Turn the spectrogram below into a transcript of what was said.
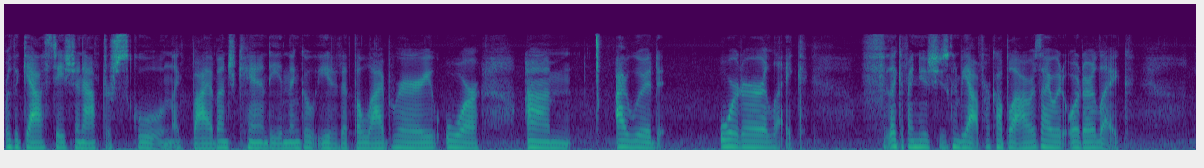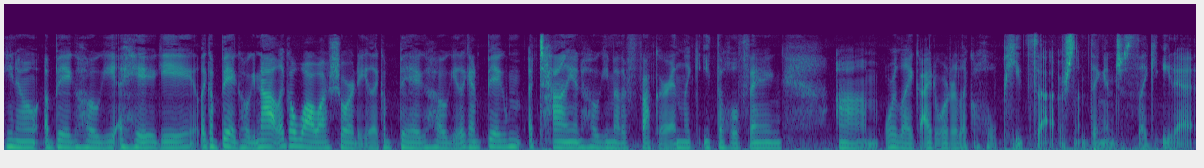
or the gas station after school and like buy a bunch of candy and then go eat it at the library. Or um, I would order like like if I knew she was gonna be out for a couple hours I would order like you know a big hoagie a hoagie like a big hoagie not like a Wawa shorty like a big hoagie like a big Italian hoagie motherfucker and like eat the whole thing. Um, or like I'd order like a whole pizza or something and just like eat it.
